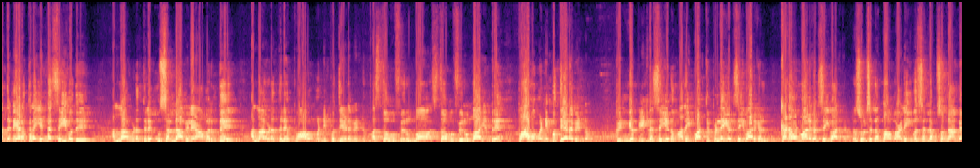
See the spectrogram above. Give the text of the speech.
அந்த நேரத்துல என்ன செய்வது? அல்லாஹ்விடத்திலே முசல்லாவிலே அமர்ந்து அல்லாஹ்விடத்திலே பாவ மன்னிப்பு தேட வேண்டும். அஸ்தகுஃபிருல்லா அஸ்தகுஃபிருல்லா என்று பாவ மன்னிப்பு தேட வேண்டும். பெண்கள் வீட்டில் செய்யணும் அதை பார்த்து பிள்ளைகள் செய்வார்கள் கணவன்மார்கள் செய்வார்கள். ரசூல் செல்லம்மாவு அலை வசல்லம் சொன்னாங்க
